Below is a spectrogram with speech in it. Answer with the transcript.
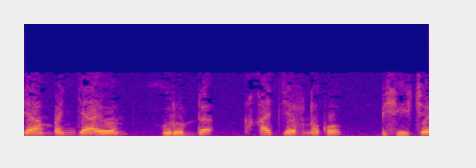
jaam bañ jaayoon rudda xàjjeef na ko bisi ca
